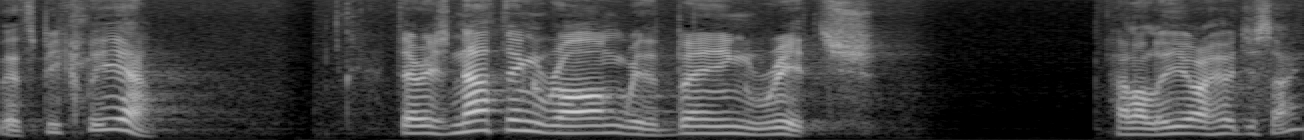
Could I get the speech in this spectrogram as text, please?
Let's be clear. There is nothing wrong with being rich. Hallelujah, I heard you say.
